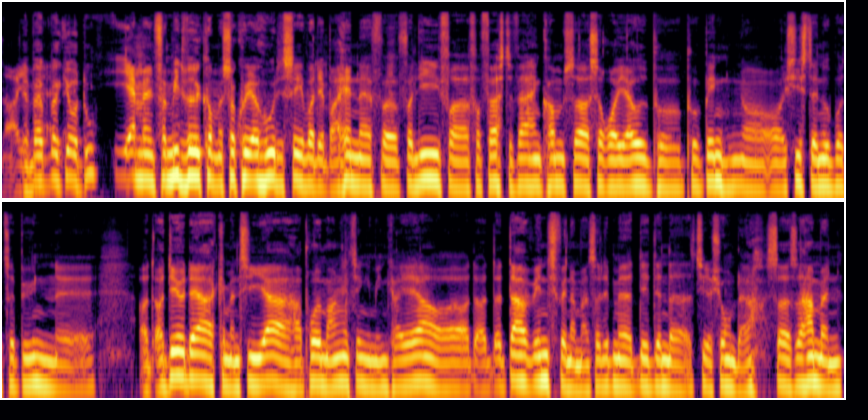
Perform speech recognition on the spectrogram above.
Nå, jamen, ja, hvad, hvad gjorde du? Jamen, for mit vedkommende, så kunne jeg hurtigt se, hvor det bare hen er. For, for lige fra, fra første før han kom, så, så røg jeg ud på, på bænken, og, og i sidste ende ud på tribunen. Øh, og, og det er jo der, kan man sige, jeg har prøvet mange ting i min karriere, og, og, og der vindsfinder man sig lidt med, at det er den der situation, der er. Så, så har man,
